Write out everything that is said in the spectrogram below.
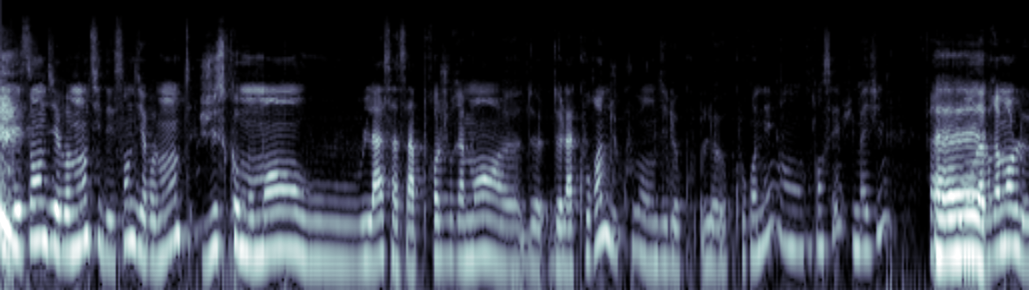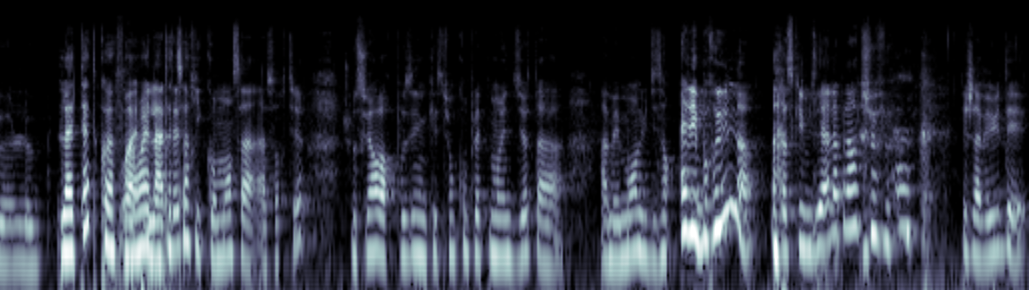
ils descendent, ils remontent, ils descendent, ils remontent, jusqu'au moment où là, ça s'approche vraiment euh, de, de la couronne. Du coup, on dit le couronné en français, j'imagine? Enfin, Euh, On a vraiment le, le- La tête quoi, enfin, ouais, ouais, la tête qui commence à, à sortir. Je me souviens avoir posé une question complètement idiote à, à mes en lui disant Elle est brune Parce qu'il me disait Elle a plein de cheveux. Et j'avais eu des,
